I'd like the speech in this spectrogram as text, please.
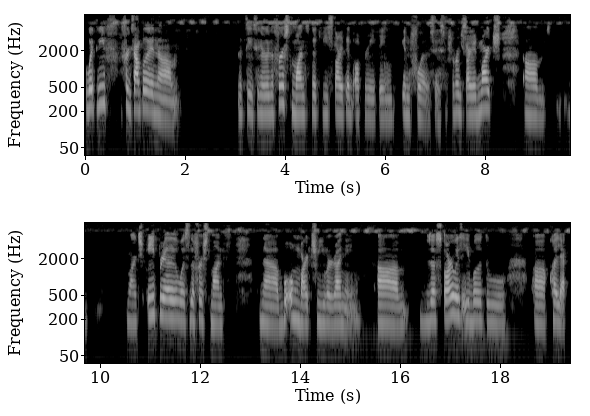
what we've, for example, in um, let's say here, the first month that we started operating in full. So we started March, um, March, April was the first month na buong March we were running. Um, the store was able to uh, collect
